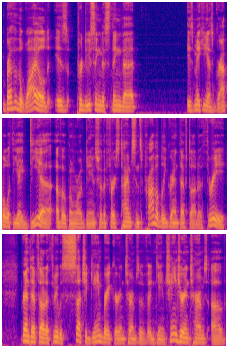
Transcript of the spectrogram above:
Breath of the Wild is producing this thing that is making us grapple with the idea of open world games for the first time since probably Grand Theft Auto 3. Grand Theft Auto 3 was such a game breaker in terms of a game changer in terms of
